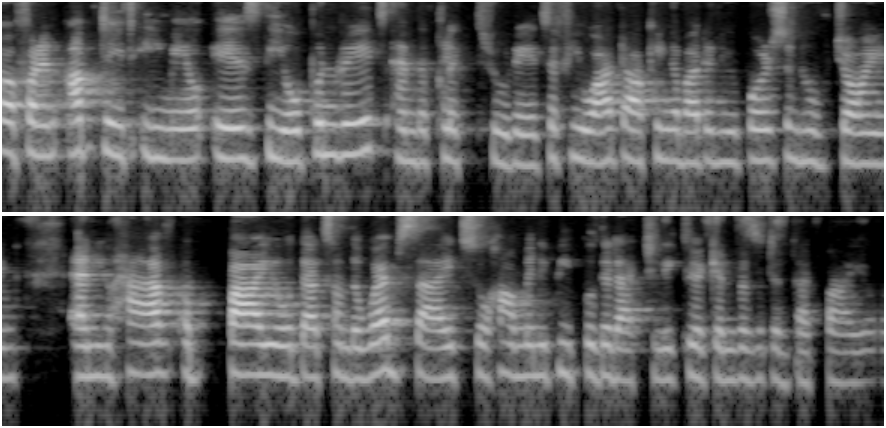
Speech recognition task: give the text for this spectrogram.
uh, for an update email is the open rates and the click-through rates. If you are talking about a new person who've joined and you have a bio that's on the website, so how many people did actually click and visited that bio?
